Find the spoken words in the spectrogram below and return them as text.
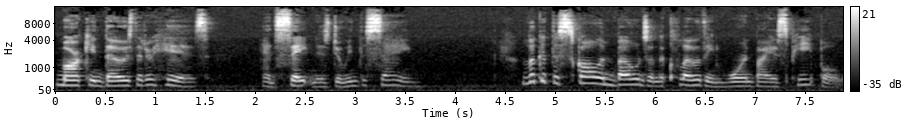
marking those that are his, and Satan is doing the same. Look at the skull and bones on the clothing worn by his people,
